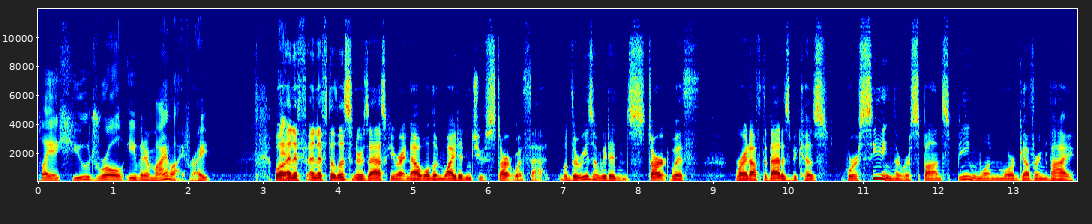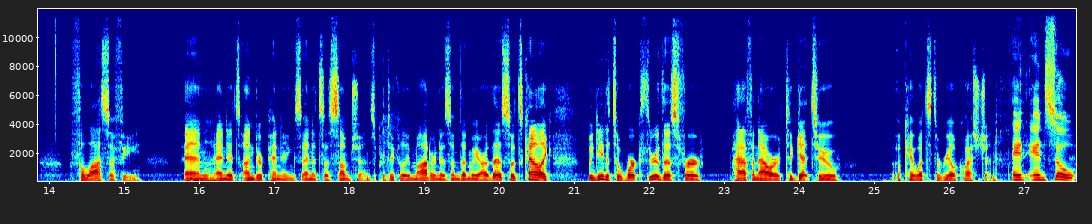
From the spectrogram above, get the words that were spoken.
play a huge role even in my life right Well, And- and, if and if the listener is asking right now, well, then why didn't you start with that? Well, the reason we didn't start with right off the bat is because we're seeing the response being one more governed by philosophy and Mm-hmm. and its underpinnings and its assumptions, particularly modernism, than we are this. So it's kind of like we needed to work through this for half an hour to get to okay, what's the real question? and and so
